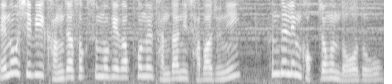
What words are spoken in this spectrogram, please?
N52 강자석 20개가 폰을 단단히 잡아주니 흔들림 걱정은 넣어도.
